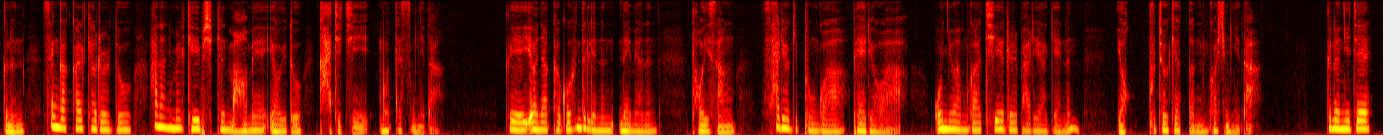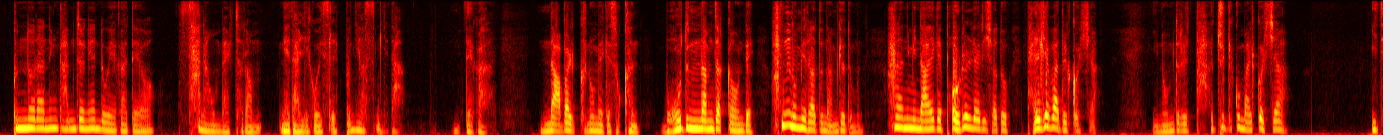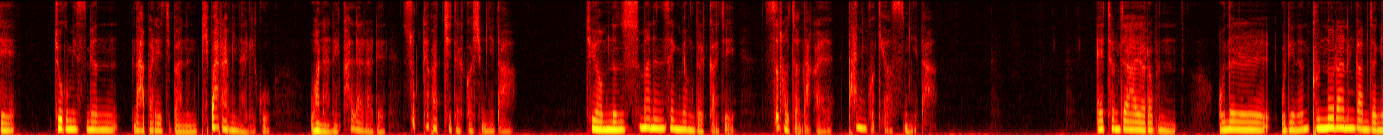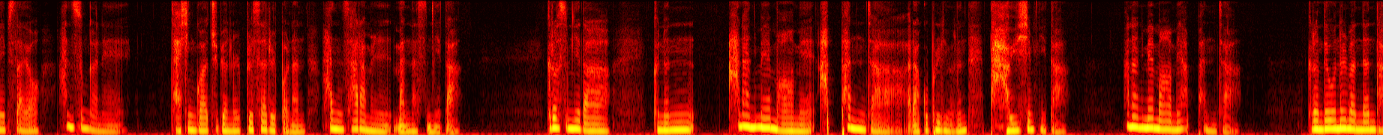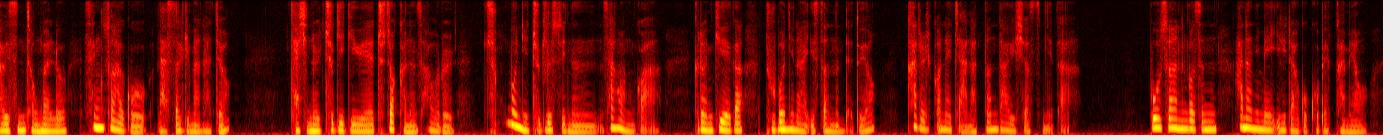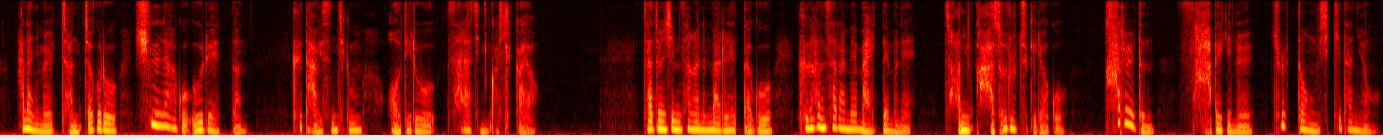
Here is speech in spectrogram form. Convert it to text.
그는 생각할 겨를도 하나님을 개입시킬 마음의 여유도 가지지 못했습니다. 그의 연약하고 흔들리는 내면은 더 이상 사려 깊음과 배려와 온유함과 지혜를 발휘하기에는 역부족이었던 것입니다. 그는 이제 분노라는 감정의 노예가 되어 사나운 말처럼 내달리고 있을 뿐이었습니다. 내가 나발 그놈에게 속한 모든 남자 가운데 한 놈이라도 남겨두면 하나님이 나에게 벌을 내리셔도 달게 받을 것이야. 이놈들을 다 죽이고 말 것이야. 이제 조금 있으면 나발의 집안은 비바람이 날리고 원한의 칼날 아래 쑥대밭이 될 것입니다. 죄 없는 수많은 생명들까지 쓰러져 나갈 판국이었습니다. 애청자 여러분, 오늘 우리는 분노라는 감정에 휩싸여 한순간에 자신과 주변을 불사를 뻔한 한 사람을 만났습니다. 그렇습니다. 그는 하나님의 마음에 합한 자라고 불리우는 다윗입니다. 하나님의 마음에 합한 자. 그런데 오늘 만난 다윗은 정말로 생소하고 낯설기만 하죠. 자신을 죽이기 위해 추적하는 사울을 충분히 죽일 수 있는 상황과 그런 기회가 두 번이나 있었는데도요, 칼을 꺼내지 않았던 다윗이었습니다. 보수하는 것은 하나님의 일이라고 고백하며 하나님을 전적으로 신뢰하고 의뢰했던 그 다윗은 지금 어디로 사라진 것일까요? 자존심 상하는 말을 했다고 그 한 사람의 말 때문에 전 가수를 죽이려고 칼을 든 400인을 출동시키다니요.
